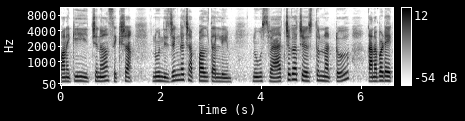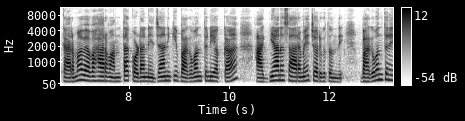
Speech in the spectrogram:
మనకి ఇచ్చిన శిక్ష. నువ్వు నిజంగా చెప్పాలి తల్లి నువ్వు స్వేచ్ఛగా చేస్తున్నట్టు కనబడే కర్మ వ్యవహారం అంతా కూడా నిజానికి భగవంతుని యొక్క ఆజ్ఞానుసారమే జరుగుతుంది. భగవంతుని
